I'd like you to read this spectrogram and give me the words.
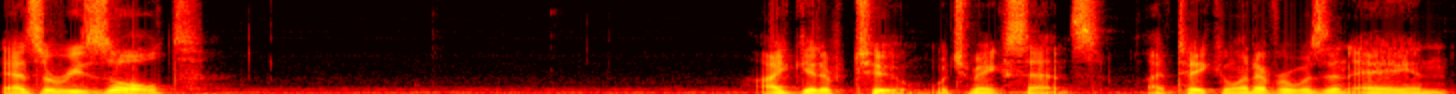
as a result, I get a 2, which makes sense. I've taken whatever was in A and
